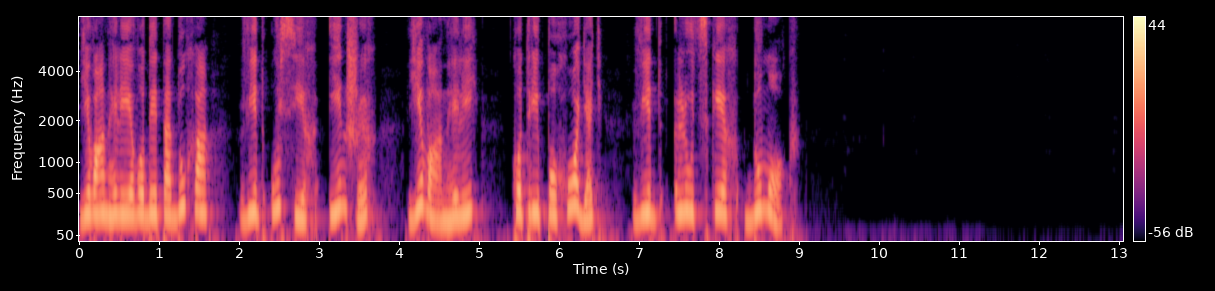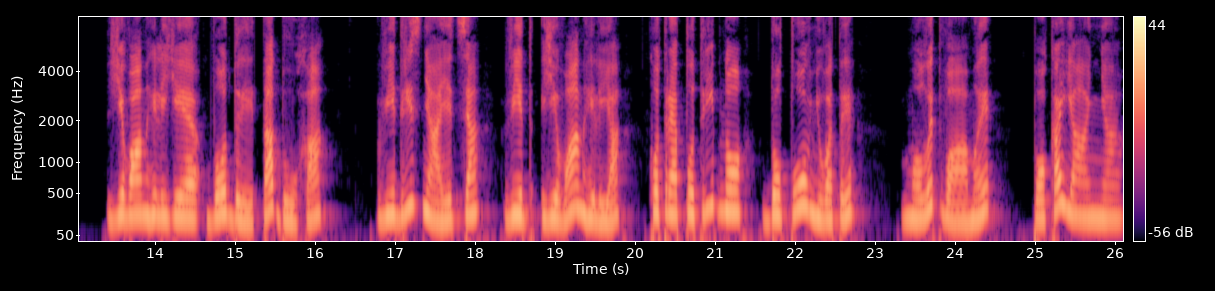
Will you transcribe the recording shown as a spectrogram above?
Євангеліє води та духа від усіх інших Євангелій, котрі походять від людських думок. Євангеліє води та духа відрізняється від Євангелія, котре потрібно доповнювати молитвами покаяння.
